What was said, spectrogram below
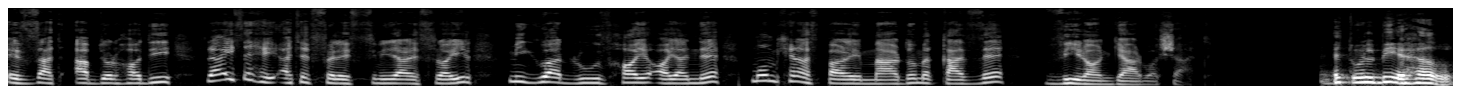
عزت عبدالهادی رئیس هیئت فلسطینی در اسرائیل می‌گوید روزهای آینده ممکن است برای مردم غزه ویرانگر باشد. It will be a hell,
